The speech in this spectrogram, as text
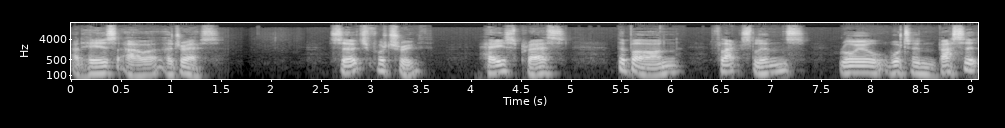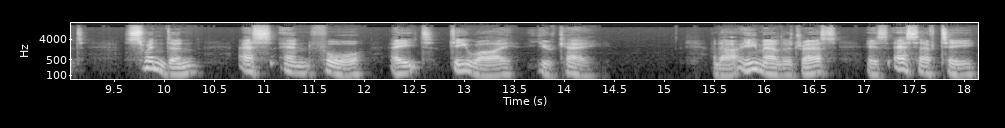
and here's our address. Search for Truth, Hayes Press, The Barn, Flaxlands, Royal Wootton Bassett, Swindon, SN4 8DY UK. And our email address is sft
